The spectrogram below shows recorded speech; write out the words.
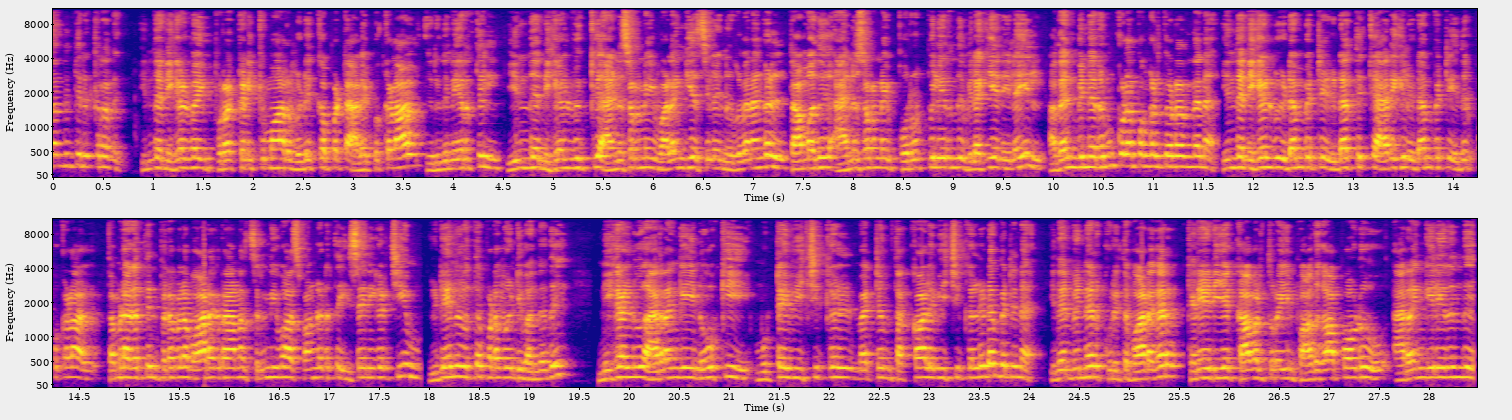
சந்தித்திருக்கிறது. இந்த நிகழ்வை புறக்கணிக்குமாறு விடுக்கப்பட்ட அழைப்புகளால் இறுதி நேரத்தில் இந்த நிகழ்வுக்கு அனுசரணை வழங்க வழங்கிய சில நிறுவனங்கள் தமது அனுசரணை பொறுப்பிலிருந்து விலகிய நிலையில் அதன் பின்னரும் குழப்பங்கள் தொடர்ந்தன. இந்த நிகழ்வு இடம்பெற்ற இடத்துக்கு அருகில் இடம்பெற்ற எதிர்ப்புகளால் தமிழகத்தின் பிரபல பாடகரான ஸ்ரீனிவாஸ் பங்கெடுத்த இசை நிகழ்ச்சியும் இடைநிறுத்தப்பட வேண்டி வந்தது. நிகழ்வு அரங்கை நோக்கி முட்டை வீச்சுக்கள் மற்றும் தக்காளி வீச்சுக்கள் இடம்பெற்றன. இதன் பின்னர் குறித்த பாடகர் கனேடிய காவல்துறையின் பாதுகாப்போடு அரங்கிலிருந்து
